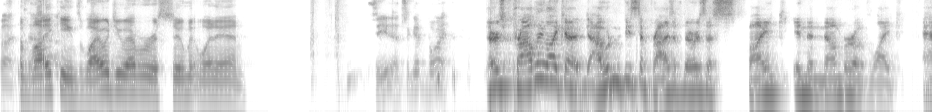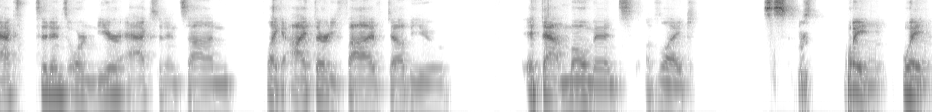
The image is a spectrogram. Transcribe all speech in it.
But the uh, Vikings, why would you ever assume it went in? See, that's a good point. There's probably like a. I wouldn't be surprised if there was a spike in the number of like accidents or near accidents on like I 35W at that moment of like, wait, wait,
